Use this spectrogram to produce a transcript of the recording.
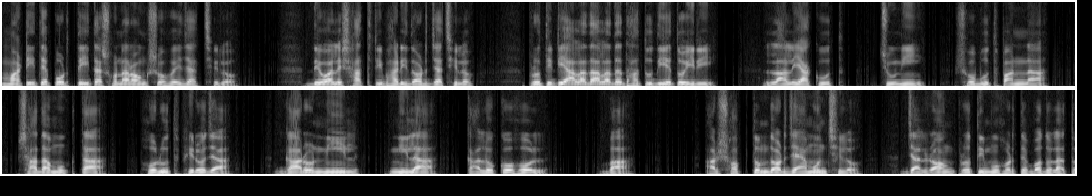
মাটিতে পড়তেই তা সোনার অংশ হয়ে যাচ্ছিল। দেওয়ালে সাতটি ভারী দরজা ছিল, প্রতিটি আলাদা আলাদা ধাতু দিয়ে তৈরি। লাল ইয়াকুত, চুনি সবুজ পান্না, সাদা মুক্তা, হলুদ ফিরোজা, গাঢ় নীল, নীলা, কালো কোহল। বা আর সপ্তম দরজা এমন ছিল, যার রং প্রতি মুহূর্তে বদলাত।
